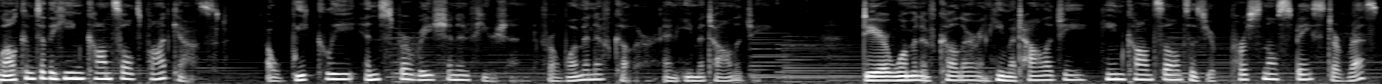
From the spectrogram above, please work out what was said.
Welcome to the Heme Consults Podcast, a weekly inspiration infusion for women of color and hematology. Dear woman of color and hematology, Heme Consults is your personal space to rest,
